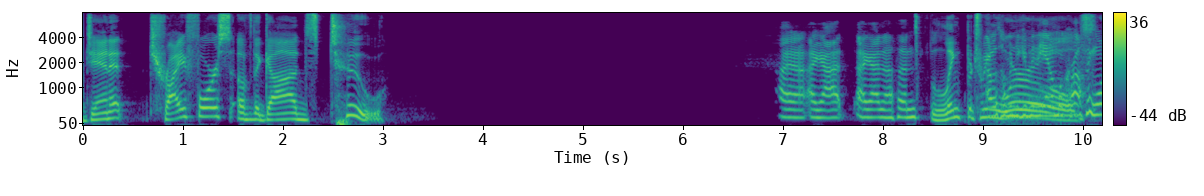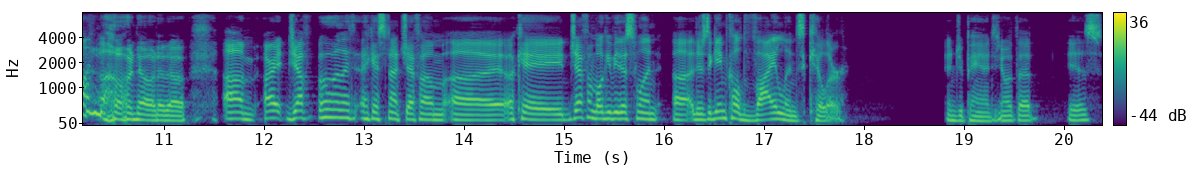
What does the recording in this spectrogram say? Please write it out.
Janet, Triforce of the Gods 2. I, I got I got nothing. Link Between I was Worlds. to give me the Animal Crossing one. Oh no no no. Um, all right, Jeff. Oh, I guess not Jeff. Um. Uh. Okay, Jeff. Um, I'll give you this one. Uh. There's a game called Violence Killer. In Japan, do you know what that is?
